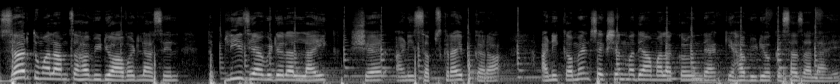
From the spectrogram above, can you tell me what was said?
जर तुम्हाला आमचा हा व्हिडिओ आवडला असेल तर प्लीज या व्हिडिओला लाईक शेअर आणि सबस्क्राईब करा. आणि कमेंट सेक्शनमध्ये आम्हाला कळून द्या की हा व्हिडिओ कसा झाला आहे.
